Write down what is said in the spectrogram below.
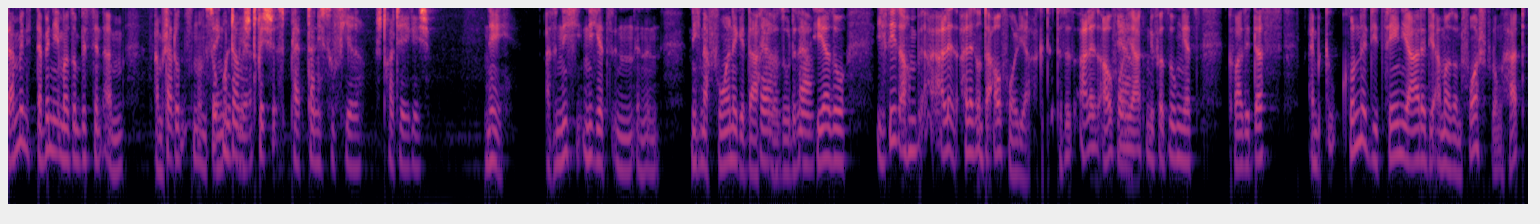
da bin ich, da bin ich immer so ein bisschen am, am Stutzen und so denken. Unterm Strich, es bleibt da nicht so viel strategisch. Nee, also nicht, nicht jetzt in, in nicht nach vorne gedacht ja, oder so. Das ja. ist eher so, ich sehe es auch alles, alles unter Aufholjagd. Das ist alles Aufholjagd ja. und die versuchen jetzt quasi das, im Grunde die zehn Jahre, die Amazon Vorsprung hat,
